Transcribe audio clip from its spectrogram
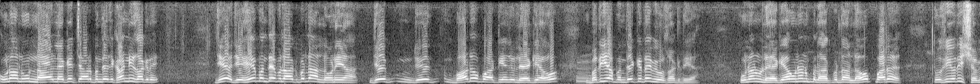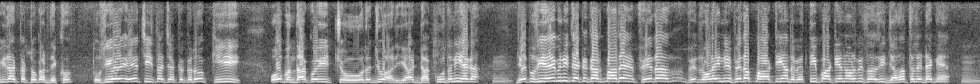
ਉਹਨਾਂ ਨੂੰ ਨਾਲ ਲੈ ਕੇ ਚਾਰ ਬੰਦੇ 'ਚ ਖੜ ਨਹੀਂ ਸਕਦੇ। ਜੇ ਅਜਿਹੇ ਬੰਦੇ ਬਲਾਕ ਪ੍ਰਧਾਨ ਲਾਉਣੇ ਆ ਜੇ ਜੇ ਬਾਹਰੋਂ ਪਾਰਟੀਆਂ 'ਚੋਂ ਲੈ ਕੇ ਆਓ ਵਧੀਆ ਬੰਦੇ ਕਿਤੇ ਵੀ ਹੋ ਸਕਦੇ ਆ। ਉਹਨਾਂ ਨੂੰ ਲੈ ਕੇ ਆਓ ਉਹਨਾਂ ਨੂੰ ਬਲਾਕ ਪ੍ਰਧਾਨ ਲਾਓ ਪਰ ਤੁਸੀਂ ਉਹਦੀ ਛਵੀ ਦਾ ਘੱਟੋ ਘੱਟ ਦੇਖੋ। ਤੁਸੀਂ ਉਹ ਇਹ ਚੀਜ਼ ਤਾਂ ਚੈੱਕ ਕਰੋ ਕਿ ਉਹ ਬੰਦਾ ਕੋਈ ਚੋਰ ਜੁਹਾਰੀਆ ਡਾਕੂ ਤਾਂ ਨਹੀਂ ਹੈਗਾ। ਜੇ ਤੁਸੀਂ ਇਹ ਵੀ ਨਹੀਂ ਚੈੱਕ ਕਰ ਪਾ ਰਹੇ ਫਿਰ ਤਾਂ ਫਿਰ ਰੌਲਾ ਹੀ ਨਹੀਂ ਫਿਰ ਤਾਂ ਪਾਰਟੀਆਂ ਰਵੈਤੀ ਪਾਰਟੀਆਂ ਨਾਲ ਵੀ ਅਸੀਂ ਜ਼ਿਆਦਾ ਥੱਲੇ ਡਿੱਗੇ ਆ ਹੂੰ।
